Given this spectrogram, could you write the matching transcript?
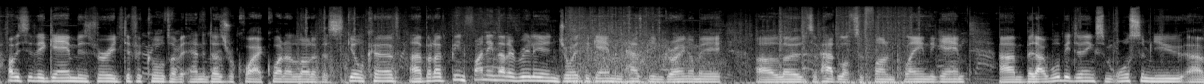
Obviously, the game is very difficult and it does require quite a lot of a skill curve, uh, but I've been finding that I really enjoyed the game and has been growing on me uh, loads. I've had lots of fun playing the game, um, but I will be doing some awesome new uh,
